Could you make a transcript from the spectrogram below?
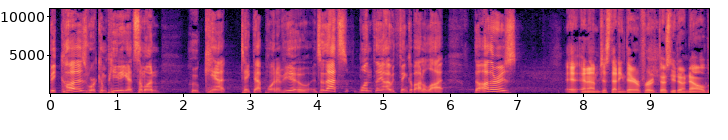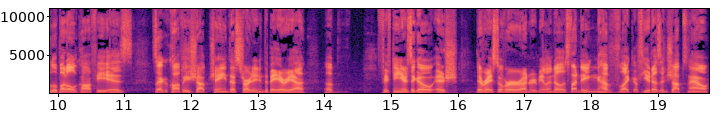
because we're competing against someone who can't take that point of view. And so that's one thing I would think about a lot. The other is. And I'm just adding there for those who don't know, Blue Bottle Coffee is it's like a coffee shop chain that started in the Bay Area uh, 15 years ago ish. They raised over 100 million dollars funding, have like a few dozen shops now,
